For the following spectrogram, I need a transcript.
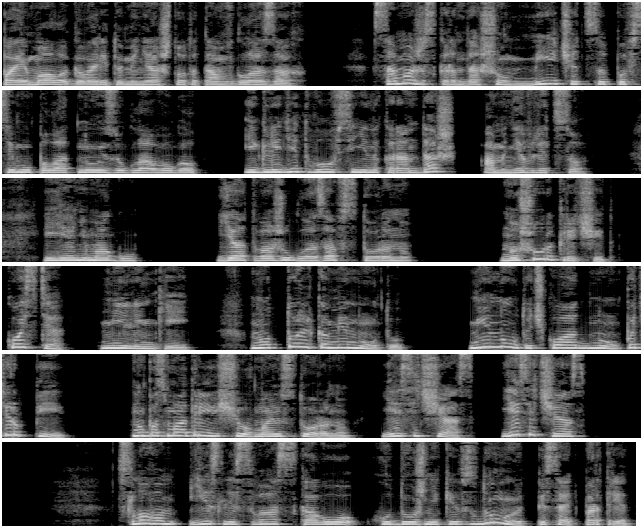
Поймала, говорит, у меня что-то там в глазах. Сама же с карандашом мечется по всему полотну из угла в угол и глядит вовсе не на карандаш, а мне в лицо. И я не могу. Я отвожу глаза в сторону. Но Шура кричит. «Костя, миленький, ну только минуту. Минуточку одну, потерпи. Ну посмотри еще в мою сторону. Я сейчас, я сейчас». Словом, если с вас, кого художники вздумают писать портрет,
